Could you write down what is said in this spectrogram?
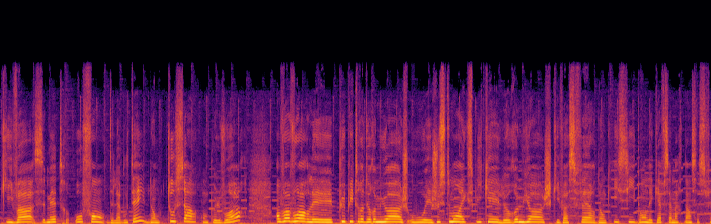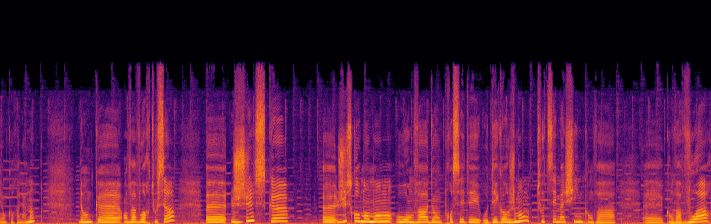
qui va se mettre au fond de la bouteille. Donc tout ça, on peut le voir. On va voir les pupitres de remuage où est justement expliqué le remuage qui va se faire. Donc ici, dans les caves Saint-Martin, ça se fait encore à la main. Donc euh, on va voir tout ça. Euh, euh, jusqu'au moment où on va donc procéder au dégorgement, toutes ces machines qu'on va qu'on va voir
